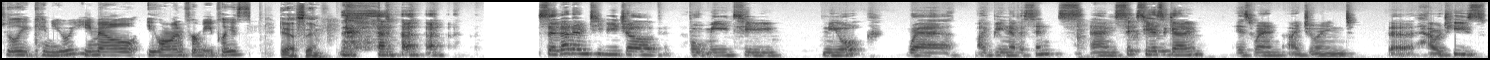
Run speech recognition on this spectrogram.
Julie, can you email Elon for me, please? Yeah, same. so that MTV job brought me to New York, where I've been ever since. And six years ago is when I joined the Howard Hughes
